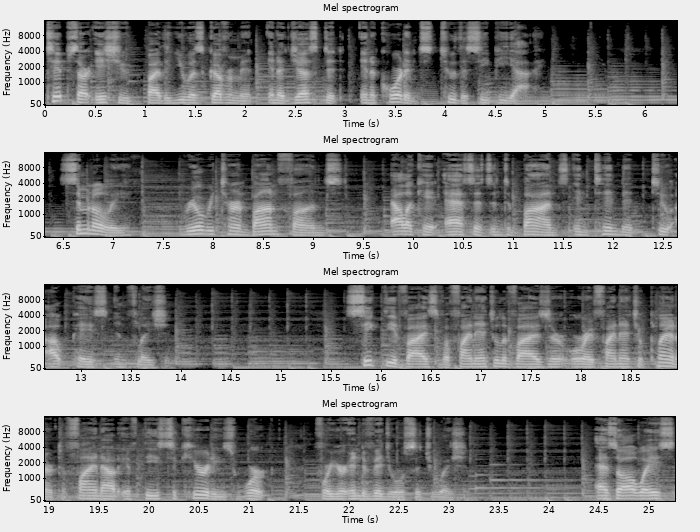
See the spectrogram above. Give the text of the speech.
TIPS are issued by the U.S. government and adjusted in accordance to the CPI. Similarly, real return bond funds allocate assets into bonds intended to outpace inflation. Seek the advice of a financial advisor or a financial planner to find out if these securities work for your individual situation. As always,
